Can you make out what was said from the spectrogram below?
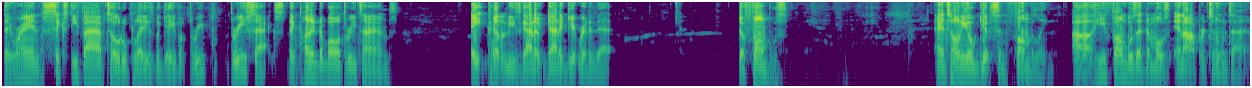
They ran 65 total plays, but gave up three three sacks. They punted the ball three times, eight penalties. Got to got to get rid of that the fumbles. Antonio Gibson fumbling. Uh, he fumbles at the most inopportune time.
